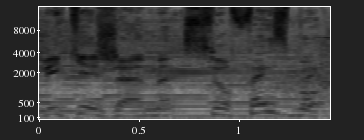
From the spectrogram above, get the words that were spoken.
Cliquez j'aime sur Facebook.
